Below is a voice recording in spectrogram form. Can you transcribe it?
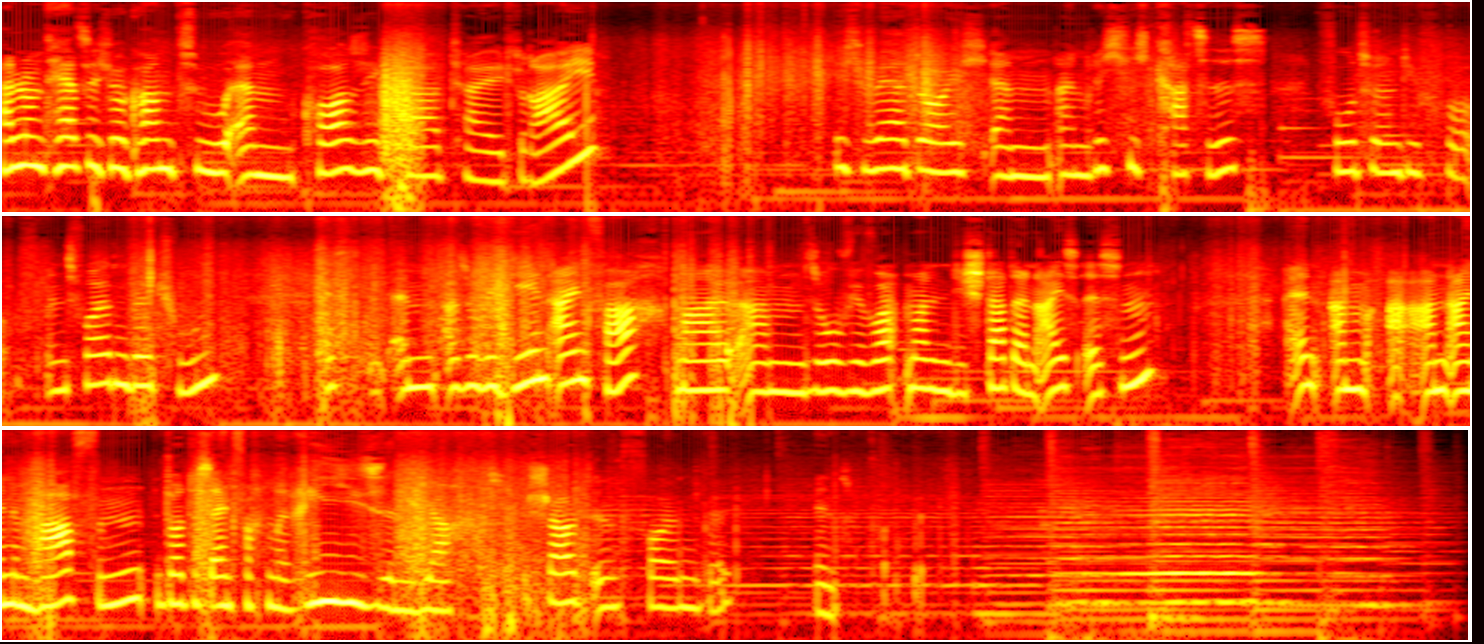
Hallo und herzlich willkommen zu ähm, Corsica Teil 3. Ich werde euch ähm, ein richtig krasses Foto in die, ins Folgenbild tun. Es, ähm, also wir gehen einfach mal ähm, so, wir wollten mal in die Stadt ein Eis essen. Ein, am, an einem Hafen. Dort ist einfach eine riesen Yacht. Schaut im Folgenbild. Ins Folgenbild.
